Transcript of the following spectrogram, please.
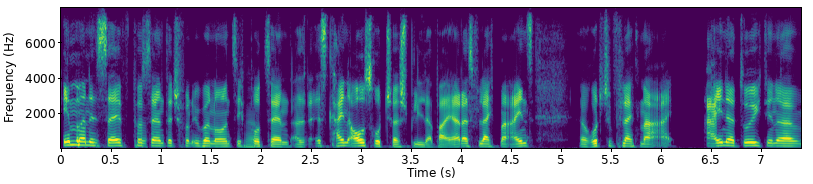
immer eine Safe-Percentage von über 90 Prozent. Ja. Also da ist kein Ausrutscherspiel dabei. Ja, da ist vielleicht mal eins, da rutscht vielleicht mal einer durch, den er,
